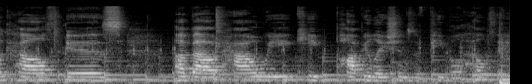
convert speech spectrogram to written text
health is about how we keep populations of people healthy.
